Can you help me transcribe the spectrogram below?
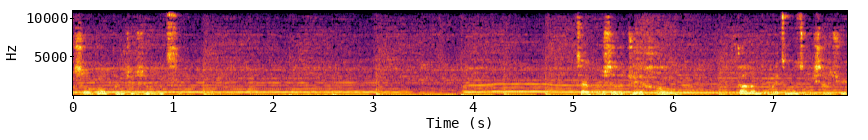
生活本就是如此。在故事的最后，当然不会这么走下去。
